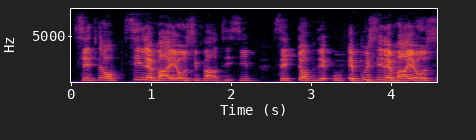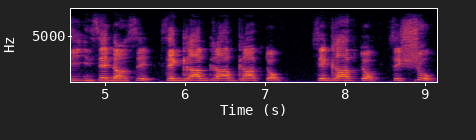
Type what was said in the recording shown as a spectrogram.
C'est top. Si les mariés aussi participent, c'est top de ouf. Et puis, si les mariés aussi, ils savent danser, c'est grave, grave, grave top. C'est grave top. C'est chaud.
